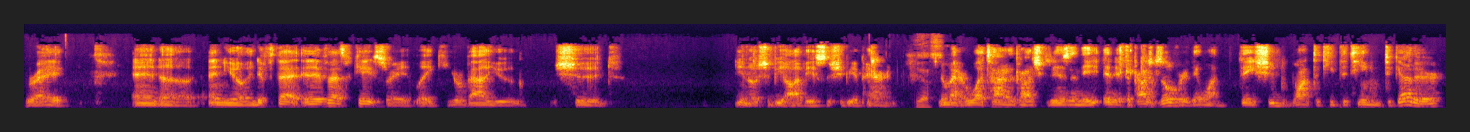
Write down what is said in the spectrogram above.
right? And uh, and you know, and if that and if that's the case, right, like your value should, you know, it should be obvious. It should be apparent, yes, no matter what time the project is. And they and if the project's over, they want they should want to keep the team together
